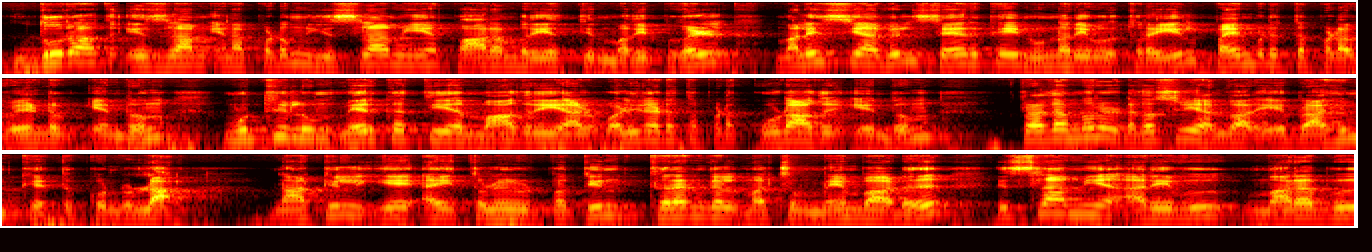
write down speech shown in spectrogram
துராத் இஸ்லாம் எனப்படும் இஸ்லாமிய பாரம்பரியத்தின் மதிப்புகள் மலேசியாவில் செயற்கை நுண்ணறிவு துறையில் பயன்படுத்தப்பட வேண்டும் என்றும் முற்றிலும் மேற்கத்திய மாதிரியால் வழிநடத்தப்படக்கூடாது என்றும் பிரதமர் டதஸ்ரீ அன்வார் இப்ராஹிம் கேட்டுக்கொண்டுள்ளார் நாட்டில் ஏஐ தொழில்நுட்பத்தின் திறன்கள் மற்றும் மேம்பாடு இஸ்லாமிய அறிவு மரபு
